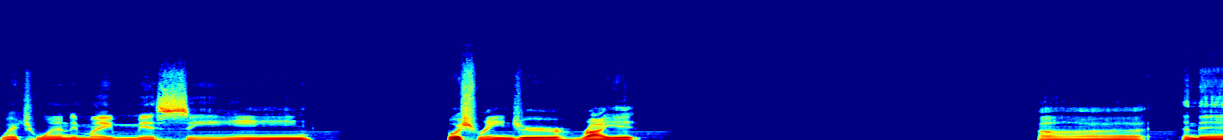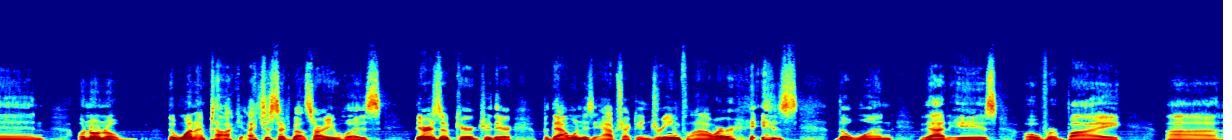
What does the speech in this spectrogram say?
which one am I missing? Bush Ranger, Riot. Uh and then oh no no. The one i'm talking i just talked about sorry was there is a character there but that one is abstrakt. And dreamflower is the one that is over by uh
